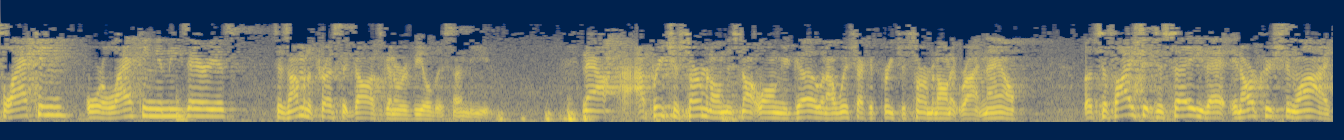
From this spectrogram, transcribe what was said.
slacking or lacking in these areas, says, I'm going to trust that God's going to reveal this unto you. Now, I preached a sermon on this not long ago, and I wish I could preach a sermon on it right now. But suffice it to say that in our Christian life,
